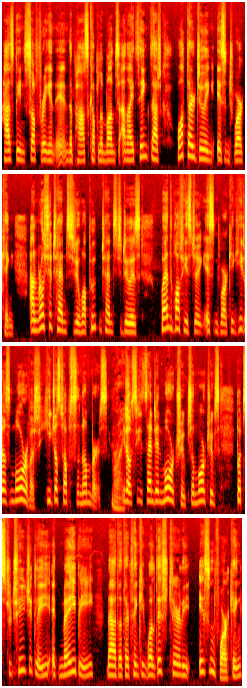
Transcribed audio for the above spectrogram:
has been suffering in, in the past couple of months. And I think that what they're doing isn't working. And Russia tends to do, what Putin tends to do is when what he's doing isn't working, he does more of it. He just ups the numbers. Right. You know, so you send in more troops and more troops. But strategically, it may be now that they're thinking, well, this clearly isn't working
